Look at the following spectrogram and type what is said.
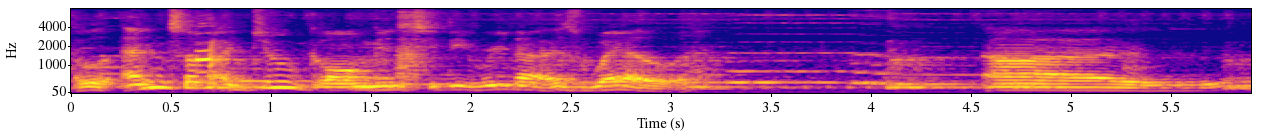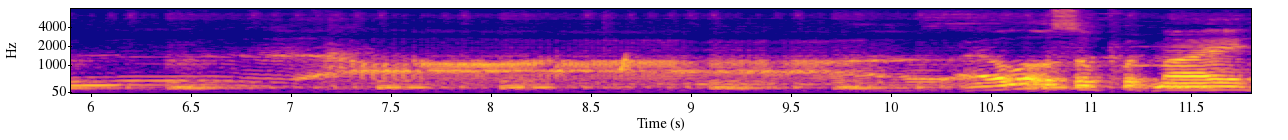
I will enter my Dewgong into the arena as well. Uh, I'll also put my.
